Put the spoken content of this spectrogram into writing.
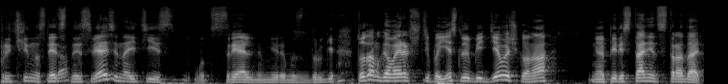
причинно-следственные связи найти с, вот с реальным миром и с другим. То там говорят, что типа, если убить девочку, она э, перестанет страдать.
